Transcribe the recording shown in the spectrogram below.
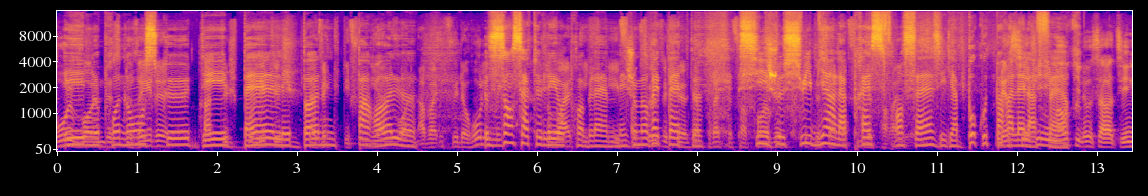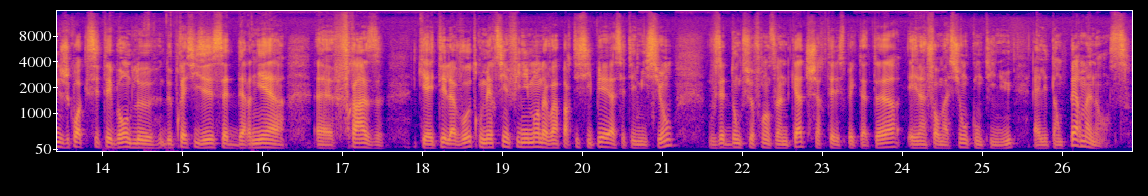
et ne prononcent que des belles et bonnes paroles sans s'atteler au problème. Mais je me répète, si je suis bien la presse française, il y a beaucoup de parallèles à faire. Tino Je crois que c'était bon de, préciser cette dernière euh, phrase qui a été la vôtre. Merci infiniment d'avoir participé à cette émission. Vous êtes donc sur France 24, chers téléspectateurs, et l'information continue. Elle est en permanence.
